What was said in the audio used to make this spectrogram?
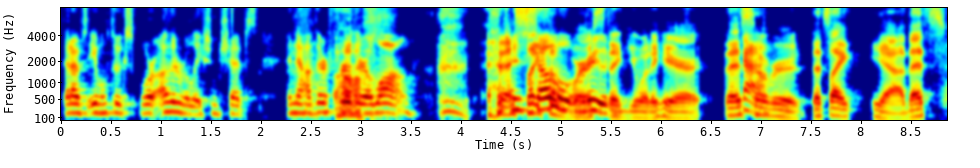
that I was able to explore other relationships, and now they're further Oh. along." that's like so the worst rude. thing you want to hear. That's so rude. That's like, yeah, that's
